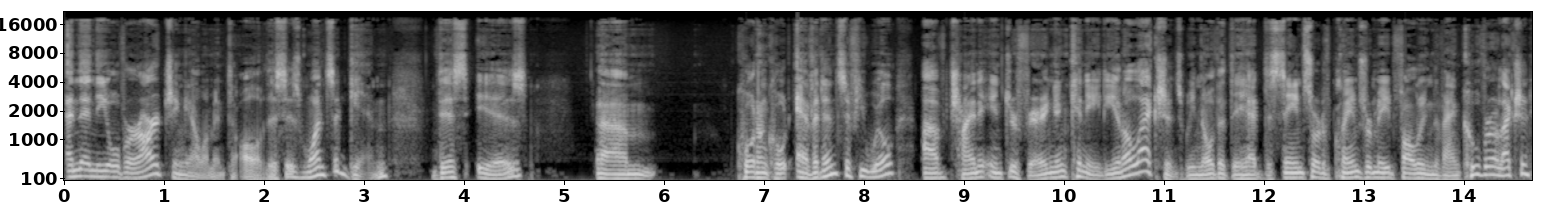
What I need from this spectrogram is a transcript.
and then the overarching element to all of this is once again, this is, um, quote unquote evidence, if you will, of China interfering in Canadian elections. We know that they had the same sort of claims were made following the Vancouver election.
